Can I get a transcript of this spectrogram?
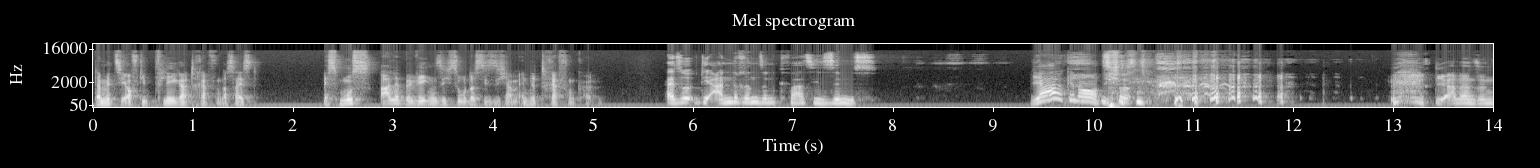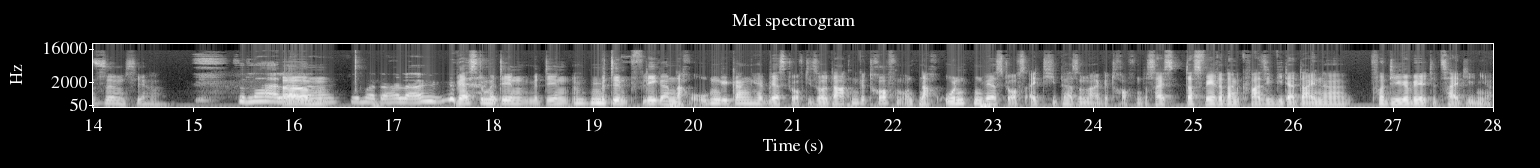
damit sie auf die Pfleger treffen. Das heißt, es muss, alle bewegen sich so, dass sie sich am Ende treffen können. Also die anderen sind quasi Sims. Ja, genau. die anderen sind Sims, ja. So la, la, ähm, la, da lang. Wärst du mit den, mit den, mit den Pflegern nach oben gegangen, wärst du auf die Soldaten getroffen und nach unten wärst du aufs IT-Personal getroffen. Das heißt, das wäre dann quasi wieder deine von dir gewählte Zeitlinie.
